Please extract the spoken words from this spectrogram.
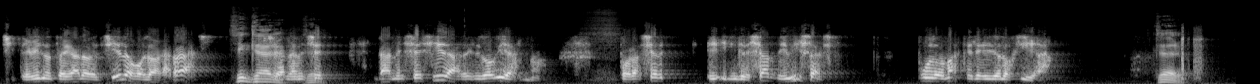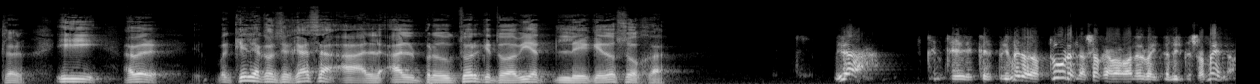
si te viene un regalo del cielo, vos lo agarrás. Sí, claro. la, necesidad del gobierno por hacer eh, ingresar divisas pudo más que la ideología. Claro, claro. Y, a ver, ¿Qué le aconsejás al, al productor que todavía le quedó soja? Mirá, que, el primero de octubre la soja va a valer 20 mil pesos menos.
